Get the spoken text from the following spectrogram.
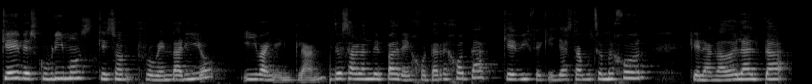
que descubrimos que son Rubén Darío y Valle Inclán. Entonces hablan del padre JRJ que dice que ya está mucho mejor, que le han dado el alta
